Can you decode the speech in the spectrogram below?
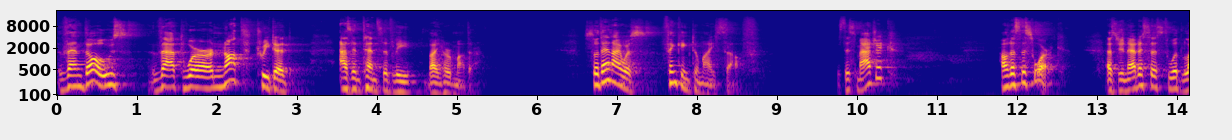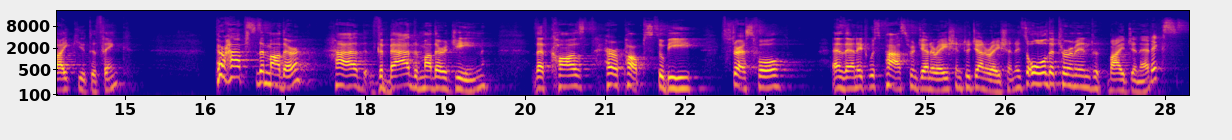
than those that were not treated as intensively by her mother. So then I was thinking to myself, is this magic? How does this work? As geneticists would like you to think, perhaps the mother had the bad mother gene that caused her pups to be stressful and then it was passed from generation to generation. It's all determined by genetics.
